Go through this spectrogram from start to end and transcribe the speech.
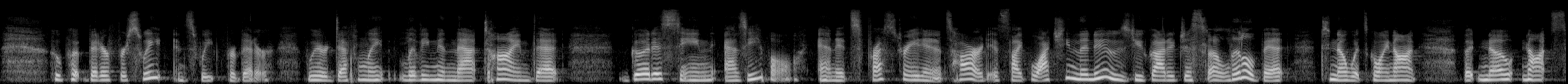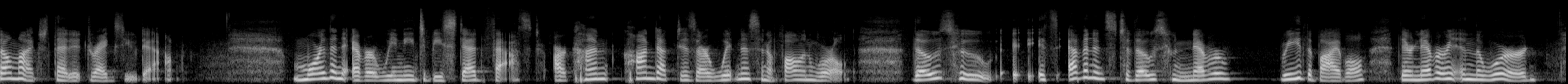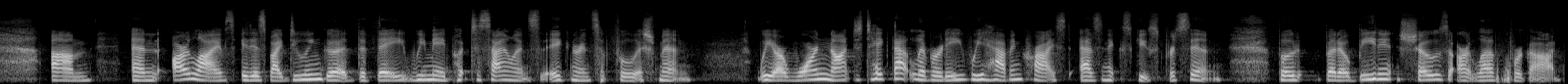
who put bitter for sweet and sweet for bitter. We are definitely living in that time that good is seen as evil and it's frustrating, it's hard. It's like watching the news, you've got to just a little bit to know what's going on, but no, not so much that it drags you down. More than ever, we need to be steadfast. Our con- conduct is our witness in a fallen world. Those who, it's evidence to those who never read the Bible, they're never in the Word. Um, and our lives, it is by doing good that they we may put to silence the ignorance of foolish men. We are warned not to take that liberty we have in Christ as an excuse for sin, but, but obedience shows our love for God.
